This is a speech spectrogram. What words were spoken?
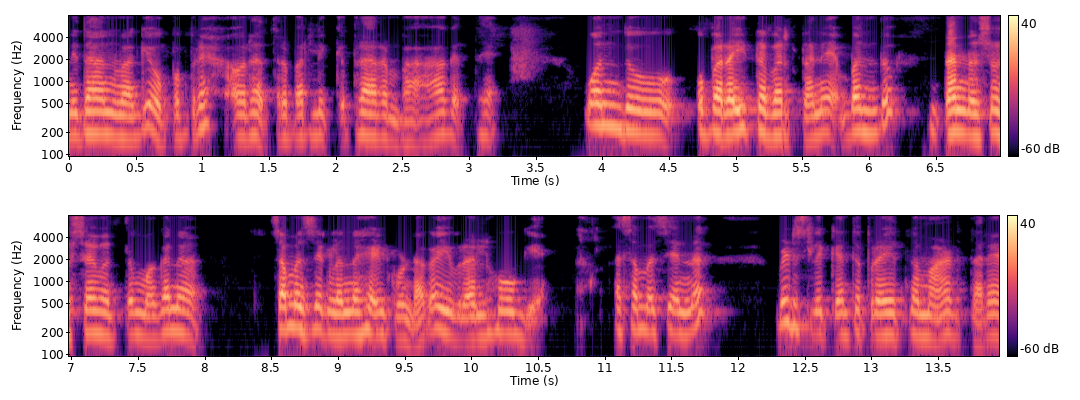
ನಿಧಾನವಾಗಿ ಒಬ್ಬೊಬ್ಬರೇ ಅವರ ಹತ್ರ ಬರಲಿಕ್ಕೆ ಪ್ರಾರಂಭ ಆಗುತ್ತೆ. ಒಂದು ಒಬ್ಬ ರೈತ ಬರ್ತಾನೆ, ಬಂದು ತನ್ನ ಸೊಸೆ ಮತ್ತು ಮಗನ ಸಮಸ್ಯೆಗಳನ್ನು ಹೇಳ್ಕೊಂಡಾಗ ಇವರಲ್ಲಿ ಹೋಗಿ ಆ ಸಮಸ್ಯೆಯನ್ನು ಬಿಡಿಸ್ಲಿಕ್ಕೆ ಅಂತ ಪ್ರಯತ್ನ ಮಾಡ್ತಾರೆ.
